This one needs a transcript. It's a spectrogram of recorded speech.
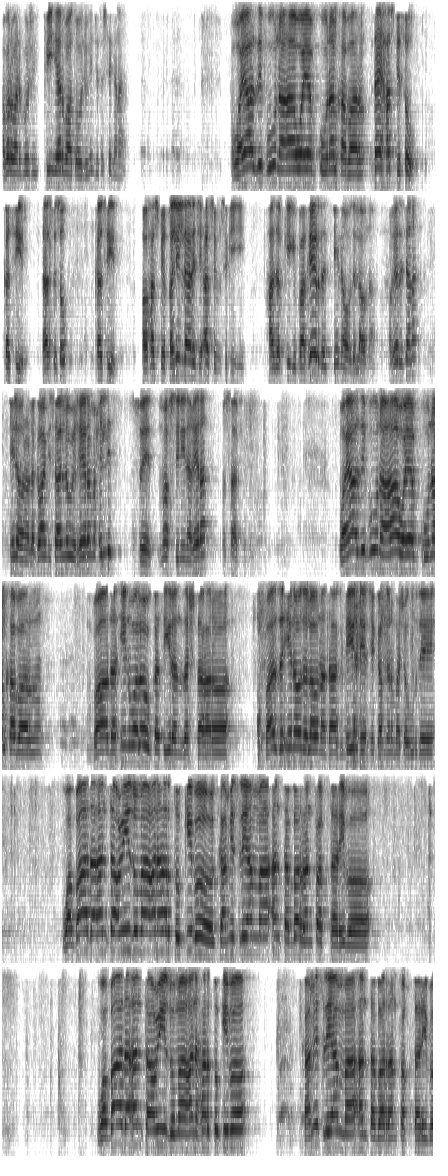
خبر باندې پوښي فيه اربع توجه چې تشته کنه ويعزفونها ويبقون الخبر دا حسب سو کثیر دا حسب سو کثیر او حسب قلیل دار چې اسم سکیږي حذف کیږي بغیر د کینه او د لونه بغیر د چانه الهونه لکه مثال نو غیر محل سوید محسنین غیر مسافر ويعزفونها ويبقون الخبر بعد ان ولو كثيرا زشتهر فاز ان او دلونه دا ډیر ډیر چې کمونو مشهور دي وبعد ان تعويذ ما عن هر تكب كمثل اما انت برا فاقترب وبعد ان تعويذ ما عن هر تكب کمثل اما انت برن فاقترب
